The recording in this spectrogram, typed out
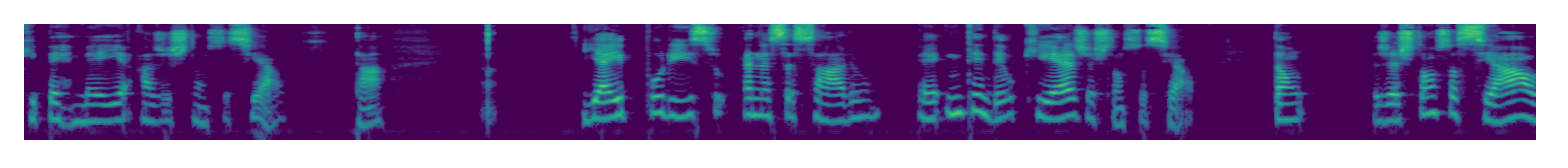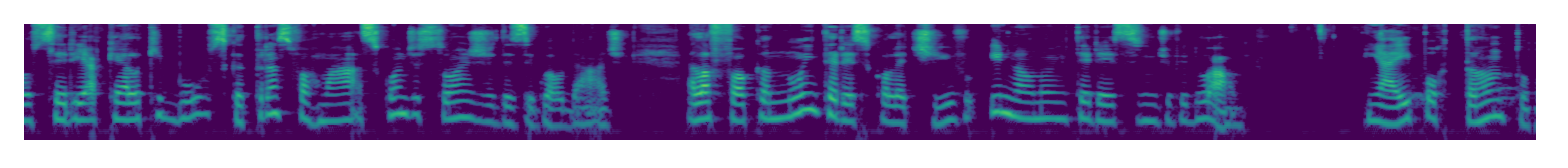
que permeia a gestão social, tá? E aí, por isso, é necessário é, entender o que é gestão social. Então, a gestão social seria aquela que busca transformar as condições de desigualdade. Ela foca no interesse coletivo e não no interesse individual. E aí, portanto,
